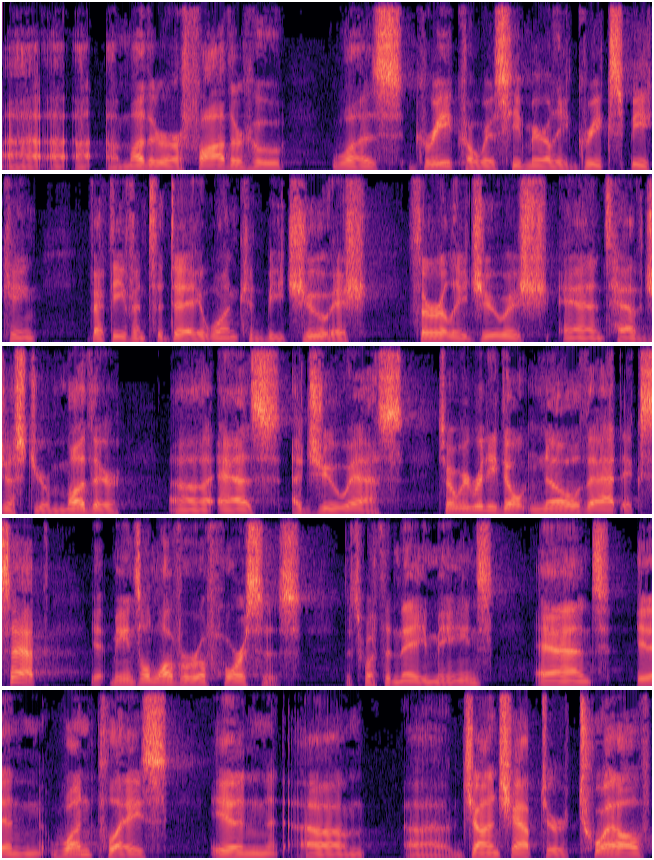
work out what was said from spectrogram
uh, a, a, mother or father who was Greek, or was he merely Greek speaking? In fact, even today, one can be Jewish, thoroughly Jewish, and have just your mother uh, as a Jewess. So we really don't know that, except it means a lover of horses. That's what the name means. And in one place, in um, uh, John chapter 12,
